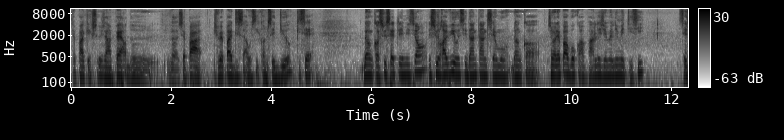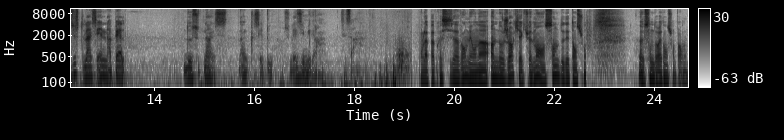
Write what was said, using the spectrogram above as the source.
C'est pas quelque chose à perdre. je vais pas dire ça aussi comme c'est dur, qui sait. Donc euh, sur cette émission, je suis ravi aussi d'entendre ces mots. Donc euh, je n'aurais pas beaucoup à parler, je me limite ici. C'est juste lancer un appel de soutenance. Donc c'est tout sur les immigrants. C'est ça. On l'a pas précisé avant, mais on a un de nos genres qui est actuellement en centre de détention. Euh, centre de rétention, pardon.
